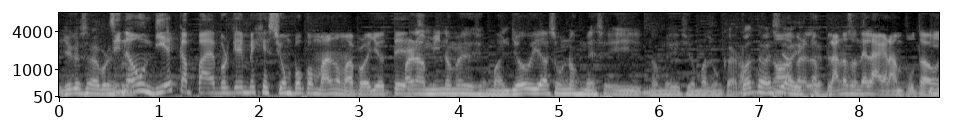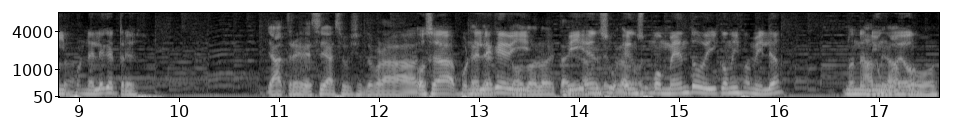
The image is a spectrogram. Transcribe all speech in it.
Yo quiero saber, por si ejemplo, no un 10 capaz es porque envejeció un poco mal nomás. Pero yo te. Para mí no me envejeció mal. Yo vi hace unos meses y no me envejeció mal un carajo. ¿cuántas veces no, ya pero viste? los planos son de la gran puta, Y boludo. ponerle que 3. Ya tres veces ya es suficiente para... O sea, ponerle tener que vi, todos los detalles vi de la en, su, película, en su boludo. momento vi con mi familia. No entendí Ah, un huevo.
